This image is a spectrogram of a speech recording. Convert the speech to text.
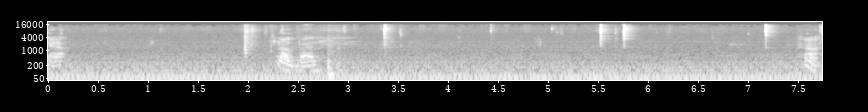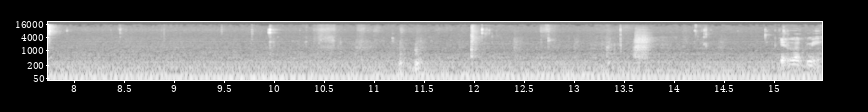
Yeah. Not bad. Huh. Yeah, let me.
